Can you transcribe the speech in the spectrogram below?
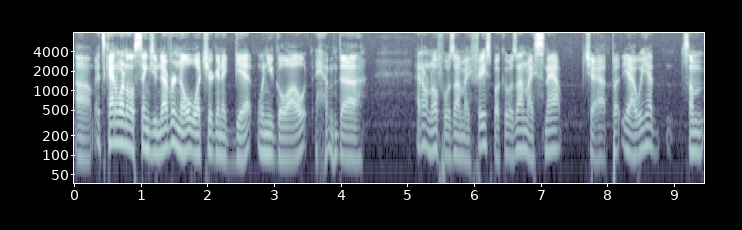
um, it's kind of one of those things you never know what you're going to get when you go out. And uh, I don't know if it was on my Facebook, it was on my Snapchat, but yeah, we had some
